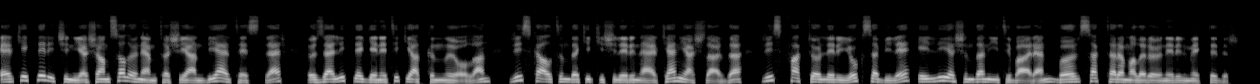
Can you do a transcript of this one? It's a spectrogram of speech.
Erkekler için yaşamsal önem taşıyan diğer testler, özellikle genetik yatkınlığı olan, risk altındaki kişilerin erken yaşlarda, risk faktörleri yoksa bile, 50 yaşından itibaren bağırsak taramaları önerilmektedir.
